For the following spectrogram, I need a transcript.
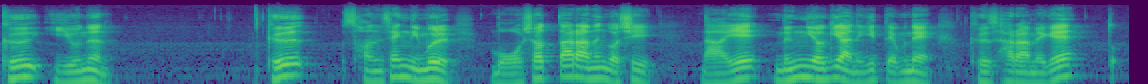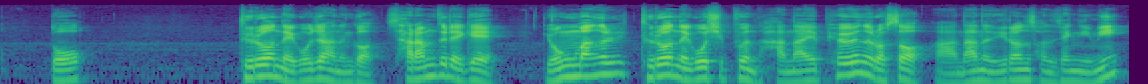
그 이유는 그 선생님을 모셨다라는 것이 나의 능력이 아니기 때문에 그 사람에게 또, 또 드러내고자 하는 것, 사람들에게 욕망을 드러내고 싶은 하나의 표현으로서 아, 나는 이런 선생님이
